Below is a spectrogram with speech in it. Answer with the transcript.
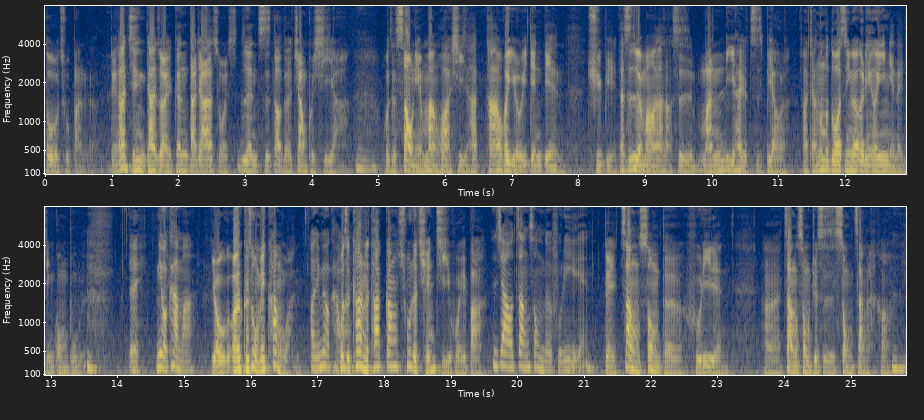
都有出版了，对。那其实你看出来，跟大家所认知到的 Jump 系啊，嗯，或者少年漫画系，它它会有一点点区别。但是日本漫画大赏是蛮厉害的指标了啊！讲那么多是因为二零二一年的已经公布了。嗯、对你有看吗？有呃，可是我没看完哦，你没有看完，我只看了他刚出的前几回吧。是叫《葬送的福利莲》。对，《葬送的福利莲》呃，葬送就是送葬了哈。嗯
